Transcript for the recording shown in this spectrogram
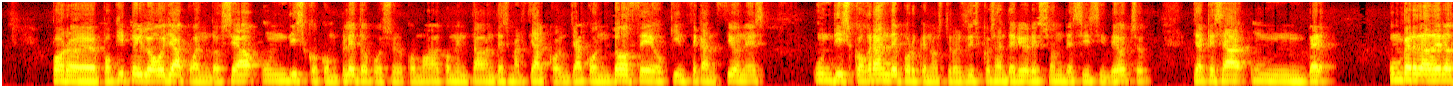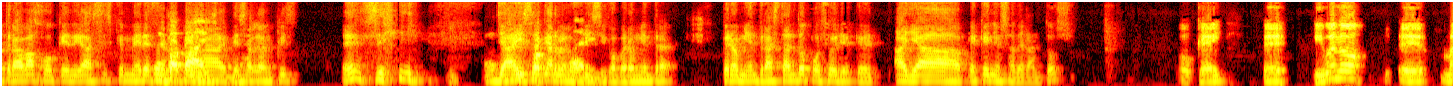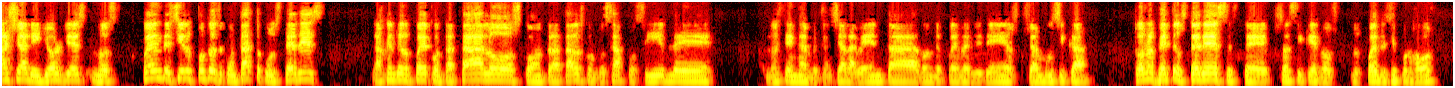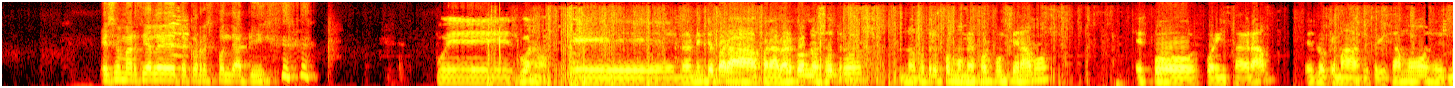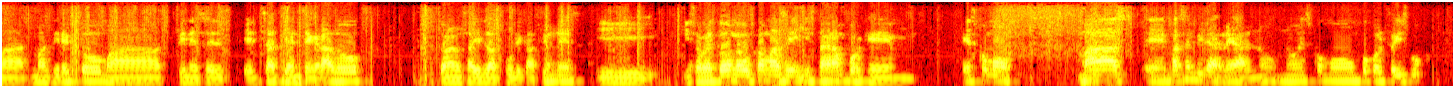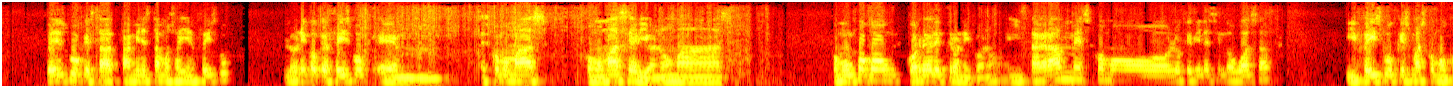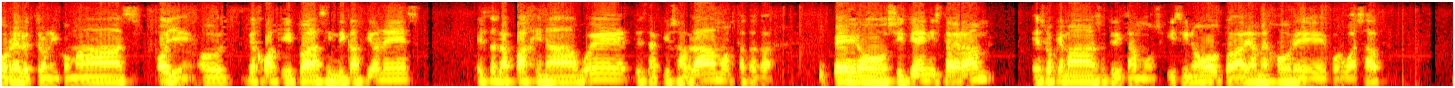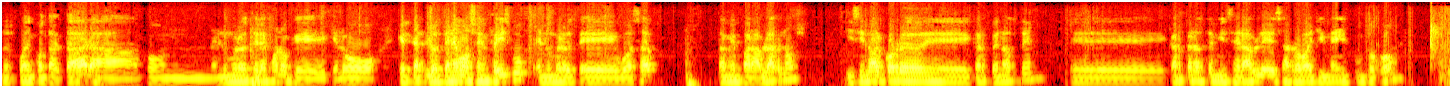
por eh, poquito y luego ya cuando sea un disco completo, pues eh, como ha comentado antes Marcial, con, ya con 12 o 15 canciones, un disco grande, porque nuestros discos anteriores son de 6 y de 8, ya que sea un, un verdadero trabajo que digas es que merece Un la papá pena disco, que ¿no? salga en físico. ¿Eh? Sí, Un ya ahí sacarlo en físico, pero mientras, pero mientras tanto, pues oye, que haya pequeños adelantos. Ok. Eh, y bueno, eh, Marshall y Georges, ¿nos pueden decir los puntos de contacto con ustedes? La gente no puede contactarlos, contratarlos cuando sea posible, no tengan mercancía a la venta, donde pueden ver videos, escuchar música. Todo referente a ustedes, este, pues así que nos, nos pueden decir, por favor. Eso, Marcial, eh, te corresponde a ti. Pues bueno, eh, realmente para, para hablar con nosotros, nosotros como mejor funcionamos es por, por Instagram, es lo que más utilizamos, es más, más directo, más tienes el, el chat ya integrado, tenemos ahí las publicaciones y, y sobre todo me gusta más Instagram porque es como más, eh, más en vida real, ¿no? No es como un poco el Facebook. Facebook está, también estamos ahí en Facebook. Lo único que Facebook em, es como más, como más serio, ¿no? Más, como un poco un correo electrónico, ¿no? Instagram es como lo que viene siendo WhatsApp y Facebook es más como correo electrónico, más, oye, os dejo aquí todas las indicaciones, esta es la página web, desde aquí os hablamos, ta, ta, ta. Pero si tienen Instagram es lo que más utilizamos y si no, todavía mejor eh, por WhatsApp. Nos pueden contactar a- con el número de teléfono que, que, lo, que te- lo tenemos en Facebook, el número de WhatsApp, también para hablarnos. Y si no, al correo de Carpenoten, eh, carpenotenmiserables.gmail.com.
